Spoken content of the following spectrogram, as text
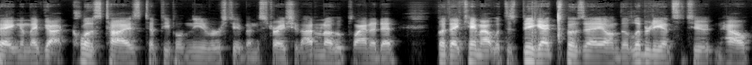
thing and they've got close ties to people in the university administration. I don't know who planted it, but they came out with this big expose on the Liberty Institute and how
